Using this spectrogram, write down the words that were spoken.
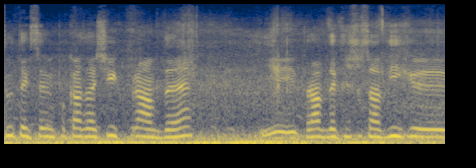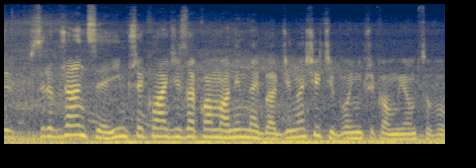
Tutaj chcemy pokazać ich prawdę i prawdę Chrystusa w ich y, w srebrzance, im przekładzie zakłamanym najbardziej na świecie, bo oni przekłamują Słowo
